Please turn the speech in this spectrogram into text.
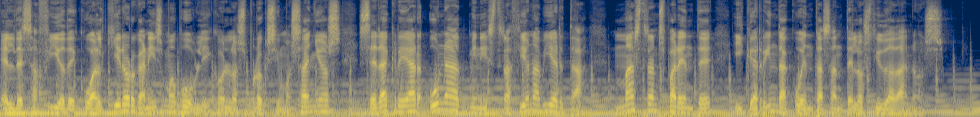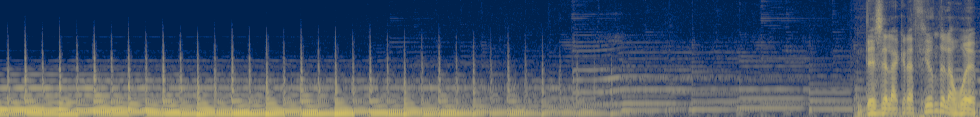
El desafío de cualquier organismo público en los próximos años será crear una administración abierta, más transparente y que rinda cuentas ante los ciudadanos. Desde la creación de la web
